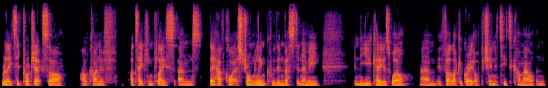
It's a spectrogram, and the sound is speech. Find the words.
related projects are, are kind of are taking place and they have quite a strong link with Invest in ME in the UK as well. Um, it felt like a great opportunity to come out, and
